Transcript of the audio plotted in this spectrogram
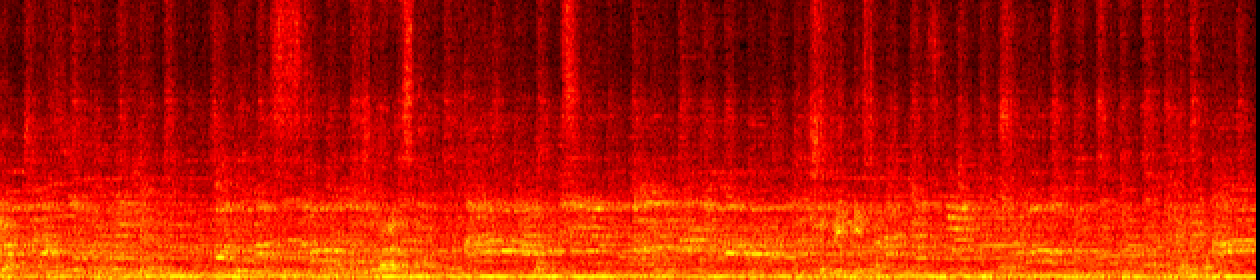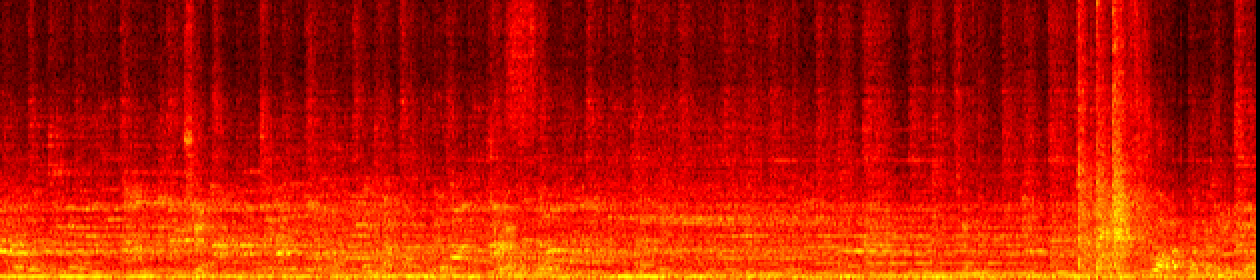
Делай, делай. Шевара сама. Еще три делай. Еще. Еще раз. Все. Тяжеловато пока, ну ничего.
